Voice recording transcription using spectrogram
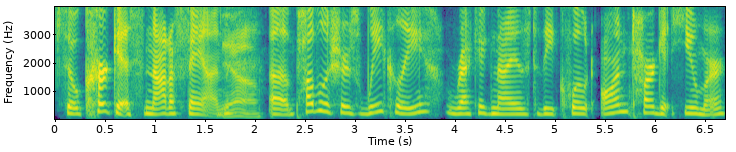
So Kirkus, not a fan. Yeah. Uh, Publishers Weekly recognized the quote on target humor,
